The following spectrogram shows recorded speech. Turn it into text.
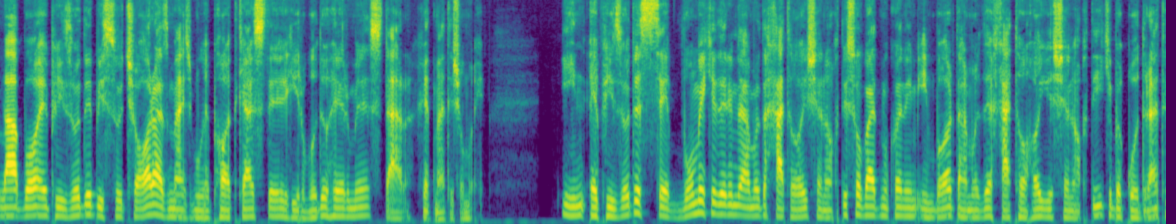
و با اپیزود 24 از مجموعه پادکست هیربود و هرمس در خدمت شما ایم. این اپیزود سومه که داریم در مورد خطاهای شناختی صحبت می‌کنیم. این بار در مورد خطاهای شناختی که به قدرت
